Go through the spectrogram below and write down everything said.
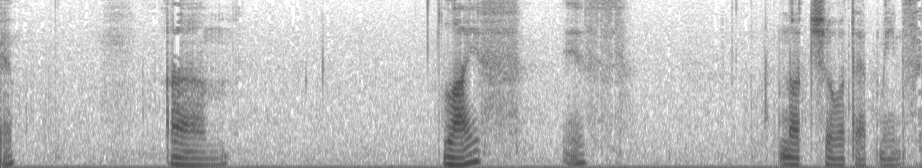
Okay. Um, life is not sure what that means.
